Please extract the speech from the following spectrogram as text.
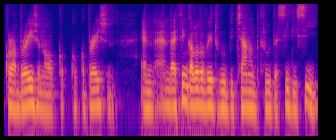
collaboration or co- cooperation. And, and I think a lot of it will be channeled through the CDC,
